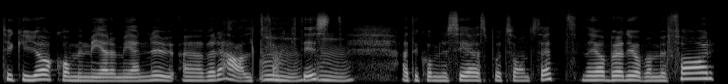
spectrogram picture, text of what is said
tycker jag kommer mer och mer nu överallt Mm, faktiskt. mm. Att det kommuniceras på ett sånt sätt. När jag började jobba med FAR,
